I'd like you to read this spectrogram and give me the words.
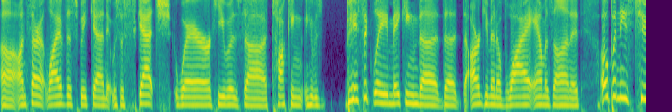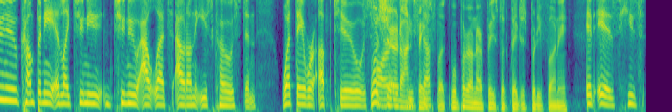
Uh, on Saturday Night Live this weekend, it was a sketch where he was uh, talking. He was basically making the, the the argument of why Amazon had opened these two new company and like two new two new outlets out on the East Coast and what they were up to as We'll far share as it on new stuff. Facebook. We'll put it on our Facebook page. It's pretty funny. It is. He's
